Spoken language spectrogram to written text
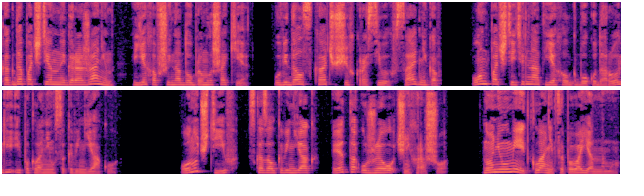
Когда почтенный горожанин ехавший на добром лошаке, увидал скачущих красивых всадников, он почтительно отъехал к боку дороги и поклонился Ковиньяку. «Он учтив», — сказал Ковиньяк, — «это уже очень хорошо, но не умеет кланяться по-военному.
